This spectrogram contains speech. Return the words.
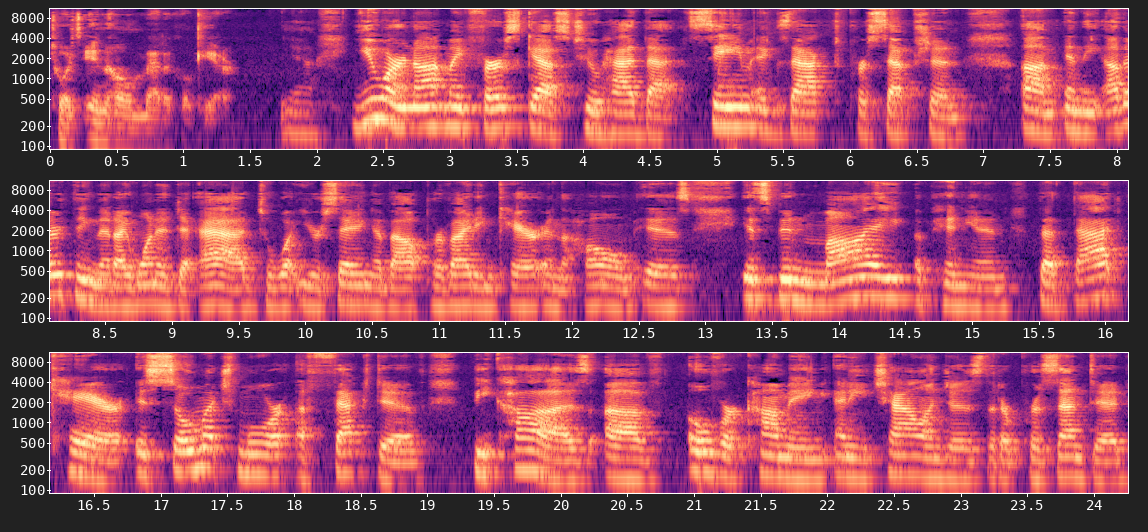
towards in-home medical care. Yeah. You are not my first guest who had that same exact perception. Um, and the other thing that I wanted to add to what you're saying about providing care in the home is it's been my opinion that that care is so much more effective because of overcoming any challenges that are presented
